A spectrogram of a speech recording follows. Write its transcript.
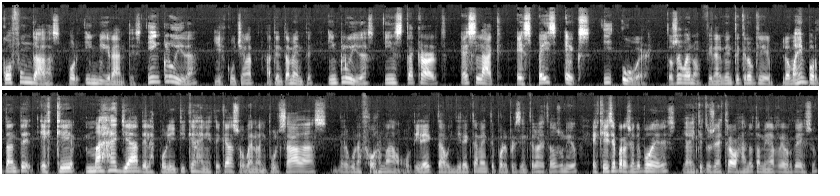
cofundadas por inmigrantes, incluida, y escuchen atentamente, incluidas Instacart, Slack, SpaceX y Uber. Entonces, bueno, finalmente creo que lo más importante es que más allá de las políticas, en este caso, bueno, impulsadas de alguna forma o directa o indirectamente por el presidente de los Estados Unidos, es que hay separación de poderes hay instituciones trabajando también alrededor de eso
